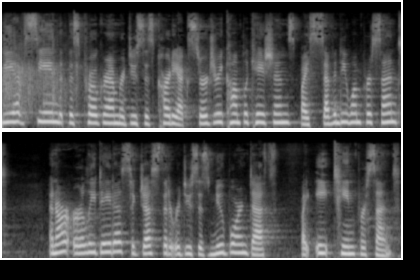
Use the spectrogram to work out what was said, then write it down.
We have seen that this program reduces cardiac surgery complications by 71%, and our early data suggests that it reduces newborn death by 18%.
